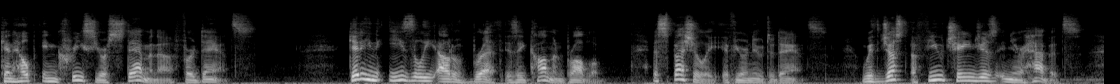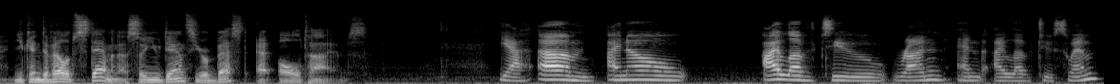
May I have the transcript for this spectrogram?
can help increase your stamina for dance. Getting easily out of breath is a common problem, especially if you're new to dance. With just a few changes in your habits, you can develop stamina so you dance your best at all times. Yeah. Um, I know I love to run and I love to swim.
